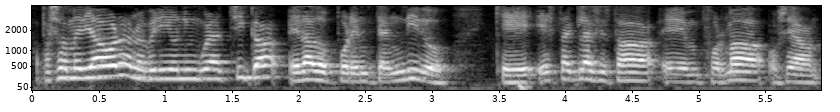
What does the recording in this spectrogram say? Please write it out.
Ha pasado media hora, no ha venido ninguna chica, he dado por entendido que esta clase estaba eh, formada, o sea,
